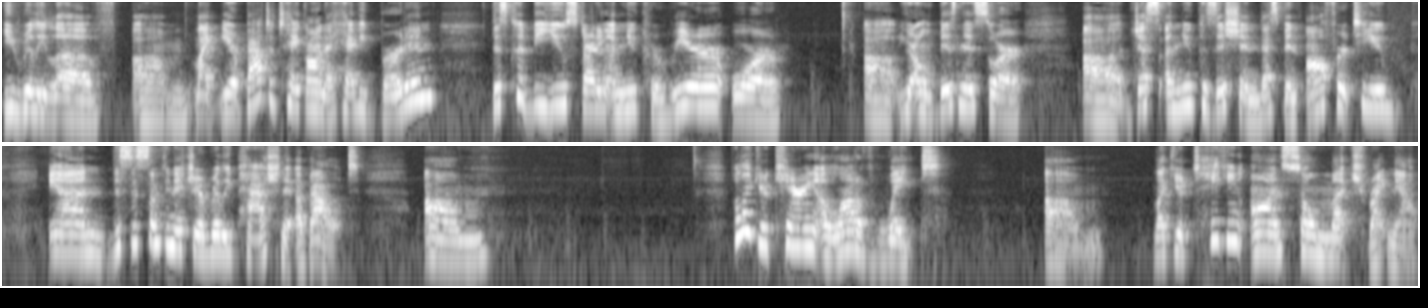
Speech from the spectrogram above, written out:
you really love. Um, like you're about to take on a heavy burden. This could be you starting a new career or uh, your own business or uh, just a new position that's been offered to you and this is something that you're really passionate about. Um, feel like you're carrying a lot of weight. Um, like you're taking on so much right now.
